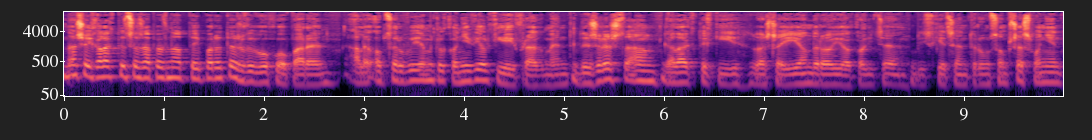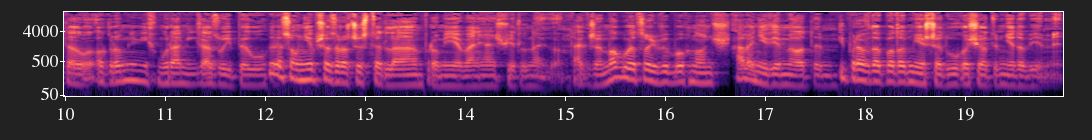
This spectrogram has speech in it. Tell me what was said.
W naszej galaktyce zapewne od tej pory też wybuchło parę, ale obserwujemy tylko niewielki jej fragment, gdyż reszta galaktyki, zwłaszcza jej jądro i okolice bliskie centrum, są przesłonięte ogromnymi chmurami gazu i pyłu, które są nieprzezroczyste dla promieniowania świetlnego. Także mogły coś wybuchnąć, ale nie wiemy o tym i prawdopodobnie jeszcze długo się o tym nie dowiemy.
